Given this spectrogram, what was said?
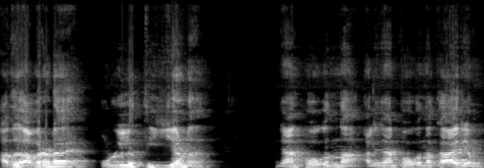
അത് അവരുടെ ഉള്ളിൽ തീയാണ്. ഞാൻ പോകുന്ന അല്ലെങ്കിൽ ഞാൻ പോകുന്ന കാര്യം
